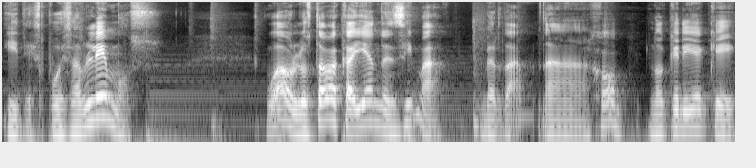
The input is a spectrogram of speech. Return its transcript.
y después hablemos wow, lo estaba callando encima, ¿verdad? A Job. No quería que,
